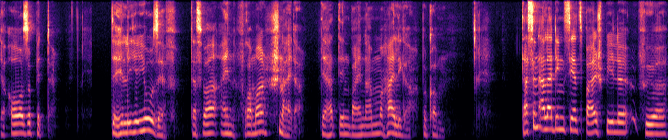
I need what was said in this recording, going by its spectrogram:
Der Ose Pitter. Der Hillige Josef. Das war ein frommer Schneider der hat den Beinamen Heiliger bekommen. Das sind allerdings jetzt Beispiele für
